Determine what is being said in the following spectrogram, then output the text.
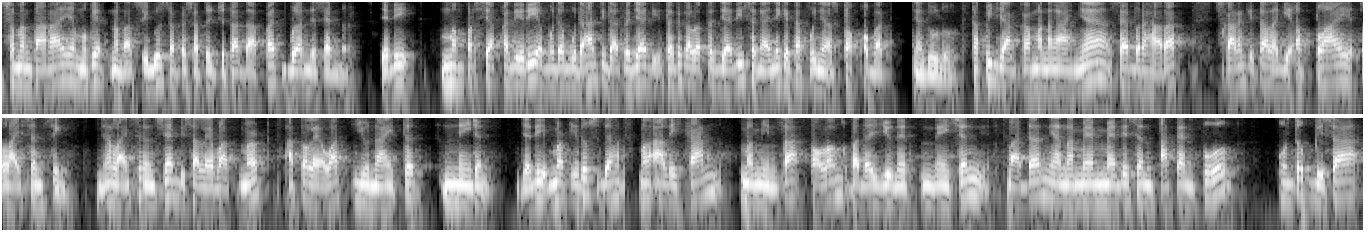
Sementara ya mungkin 600 ribu sampai 1 juta dapat bulan Desember. Jadi mempersiapkan diri ya mudah-mudahan tidak terjadi. Tapi kalau terjadi seenggaknya kita punya stok obatnya dulu. Tapi jangka menengahnya saya berharap sekarang kita lagi apply licensing. Ya, license-nya bisa lewat Merck atau lewat United Nations. Jadi Merck itu sudah mengalihkan, meminta tolong kepada United Nation, badan yang namanya Medicine Patent Pool, untuk bisa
